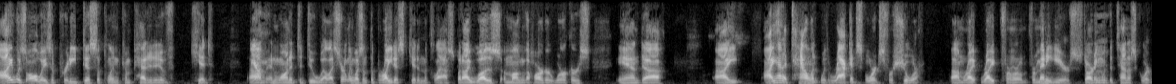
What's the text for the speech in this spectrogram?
I was always a pretty disciplined, competitive kid. Um, yeah. and wanted to do well. I certainly wasn't the brightest kid in the class, but I was among the harder workers, and uh, I I had a talent with racket sports for sure um, right right for for many years, starting mm. with the tennis court.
